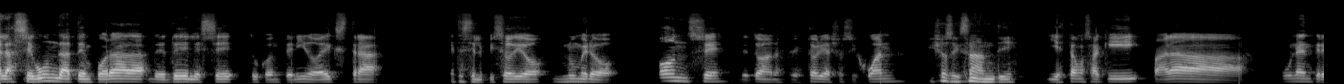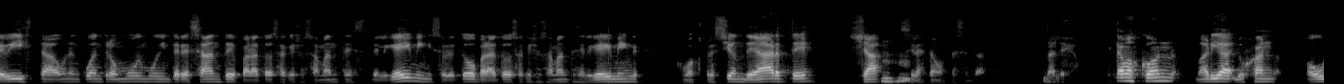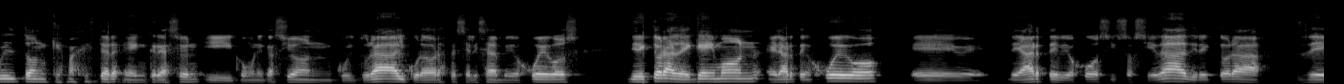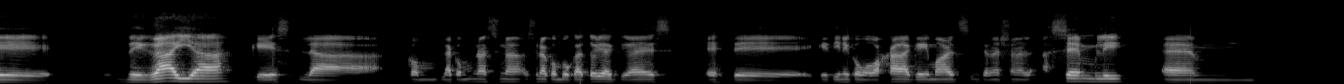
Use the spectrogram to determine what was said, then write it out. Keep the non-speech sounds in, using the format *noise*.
A la segunda temporada de DLC, tu contenido extra. Este es el episodio número 11 de toda nuestra historia. Yo soy Juan. Y yo soy Santi. Y estamos aquí para una entrevista, un encuentro muy, muy interesante para todos aquellos amantes del gaming y sobre todo para todos aquellos amantes del gaming como expresión de arte. Ya se la estamos presentando. Dale. Estamos con María Luján Oulton, que es magíster en creación y comunicación cultural, curadora especializada en videojuegos, directora de Game On, El Arte en Juego, eh, de Arte, Videojuegos y Sociedad, directora de, Gaia, que es, la, una, es, convocatoria de actividades este, que tiene como bajada Game Arts International Assembly. Em,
